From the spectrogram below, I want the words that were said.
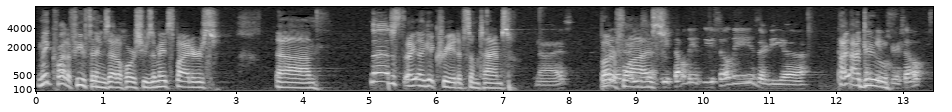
made quite a few things out of horseshoes. I made spiders. Um, nah, just I, I get creative sometimes. Nice. Butterflies. Do you sell these? Do you sell these, or do you uh, I, I do. yourself?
